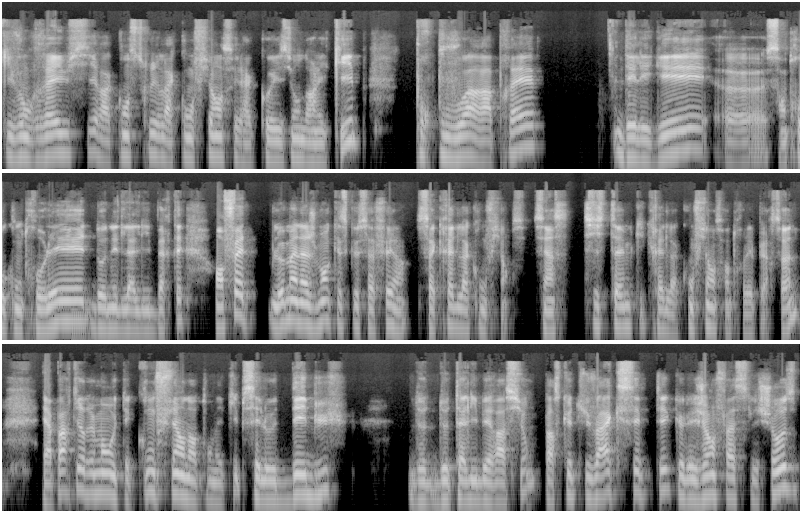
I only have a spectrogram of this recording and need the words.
qui vont réussir à construire la confiance et la cohésion dans l'équipe pour pouvoir après déléguer euh, sans trop contrôler, donner de la liberté. En fait, le management, qu'est-ce que ça fait hein? Ça crée de la confiance. C'est un système qui crée de la confiance entre les personnes. Et à partir du moment où tu es confiant dans ton équipe, c'est le début de, ta libération parce que tu vas accepter que les gens fassent les choses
